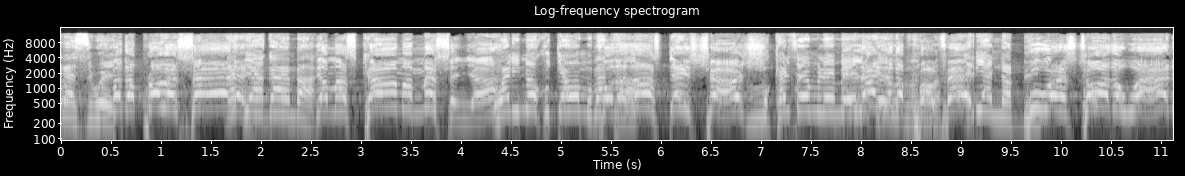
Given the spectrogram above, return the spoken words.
yeebazibwe But the prophet nabbi said, agamba There must come a messenger walina for the omubaka last days church mu kanisa y'omulembe Elijah the prophet, erya nabbi who will restore the word.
